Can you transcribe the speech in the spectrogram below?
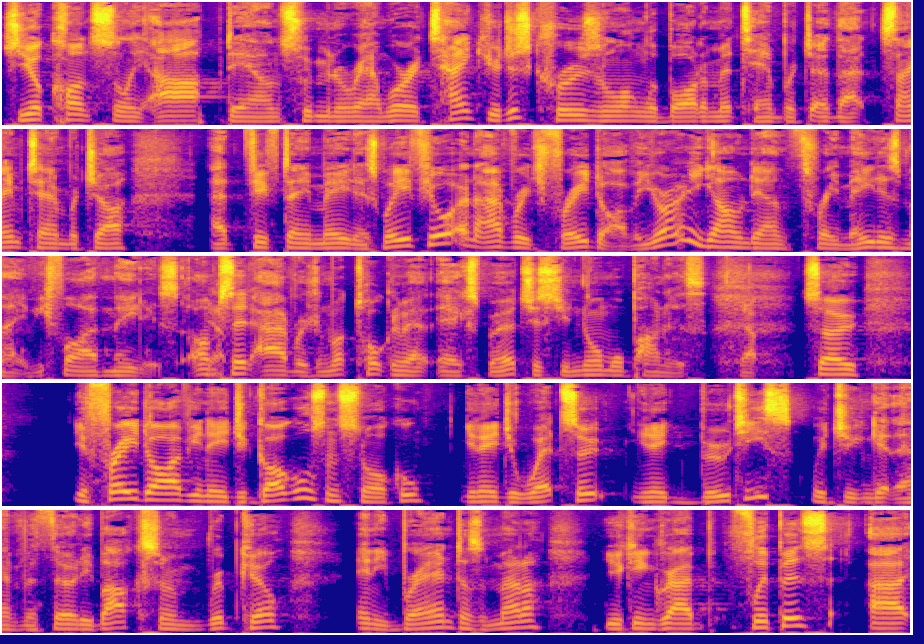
So you're constantly up, down, swimming around. Where a tank, you're just cruising along the bottom at temperature, at that same temperature at 15 meters. Where if you're an average free diver, you're only going down three meters, maybe five meters. I'm yep. said average. I'm not talking about experts, just your normal punters. Yep. So your free dive, you need your goggles and snorkel. You need your wetsuit. You need booties, which you can get them for 30 bucks from Rip Curl. Any brand, doesn't matter. You can grab flippers. Uh,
